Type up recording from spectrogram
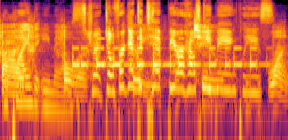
five, replying to emails. four, Don't forget Three, to tip your housekeeping, please. one.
